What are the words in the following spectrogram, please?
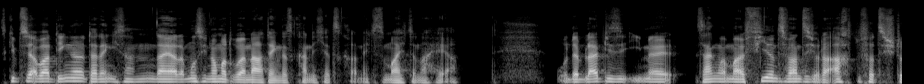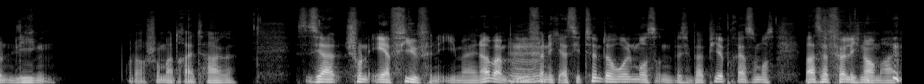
Es gibt ja aber Dinge, da denke ich, hm, naja, da muss ich nochmal drüber nachdenken, das kann ich jetzt gerade nicht, das mache ich dann nachher und dann bleibt diese E-Mail, sagen wir mal, 24 oder 48 Stunden liegen. Oder auch schon mal drei Tage. Es ist ja schon eher viel für eine E-Mail, ne? Beim Brief, mhm. wenn ich erst die Tinte holen muss und ein bisschen Papier pressen muss, war es ja völlig normal.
